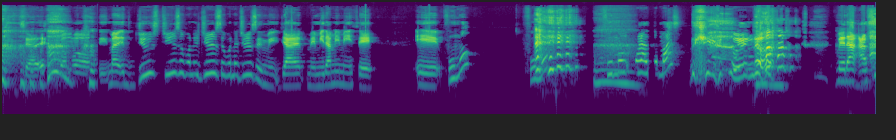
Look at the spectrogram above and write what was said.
O sea, es como, juice, juice, I want a juice, I want a juice. Y me- ya me mira a mí y me dice, eh, ¿fumo? ¿Fumo? ¿Fumo para Tomás? no. Verá, así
